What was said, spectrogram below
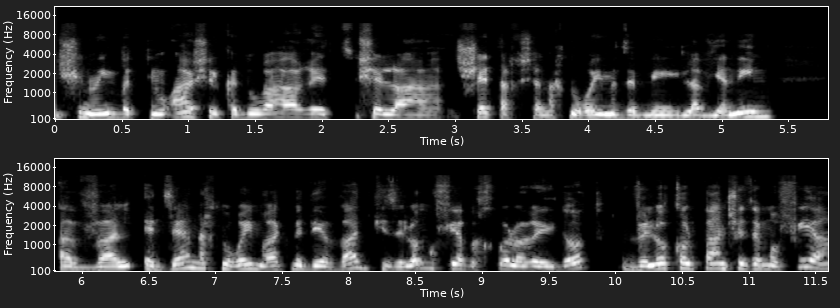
שינויים בתנועה של כדור הארץ, של השטח שאנחנו רואים את זה מלוויינים, אבל את זה אנחנו רואים רק בדיעבד כי זה לא מופיע בכל הרעידות ולא כל פעם שזה מופיע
